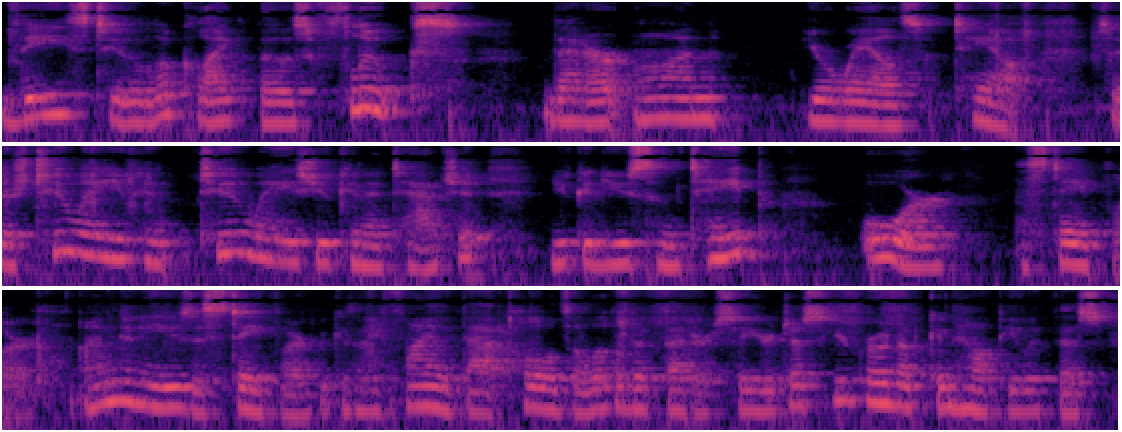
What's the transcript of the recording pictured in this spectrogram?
these two look like those flukes that are on your whale's tail. So there's two way you can two ways you can attach it. You could use some tape or a stapler. I'm going to use a stapler because I find that that holds a little bit better. So you're just your grown up can help you with this.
